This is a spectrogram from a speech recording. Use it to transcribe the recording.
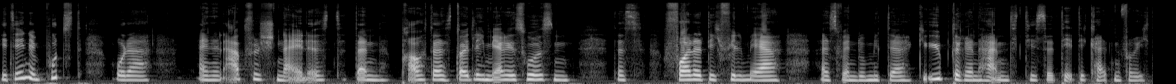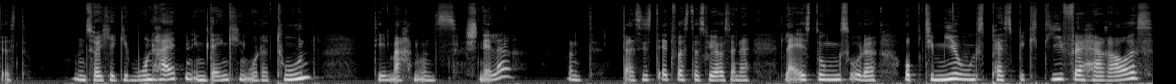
die Zähne putzt oder einen Apfel schneidest, dann braucht das deutlich mehr Ressourcen. Das fordert dich viel mehr, als wenn du mit der geübteren Hand diese Tätigkeiten verrichtest. Und solche Gewohnheiten im Denken oder Tun, die machen uns schneller und das ist etwas, das wir aus einer Leistungs- oder Optimierungsperspektive heraus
